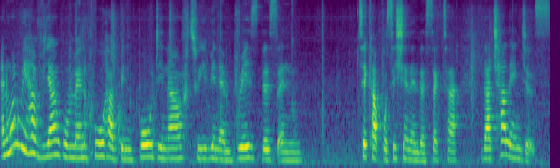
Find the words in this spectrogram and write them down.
And when we have young women who have been bold enough to even embrace this and take up position in the sector, there are challenges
